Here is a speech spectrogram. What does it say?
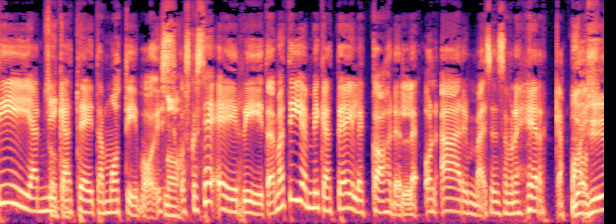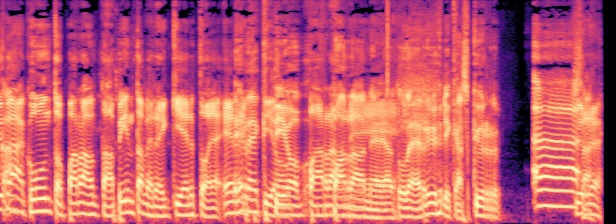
tiedän, mikä teitä motivoisi, no. koska se ei riitä. Mä tiedän, mikä teille kahdelle on äärimmäisen semmoinen herkkä paikka. Jos hyvä kunto parantaa pintaveren kiertoa ja erektio, erektio paranee. paranee. ja tulee ryhdikäs kyr... Öö,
